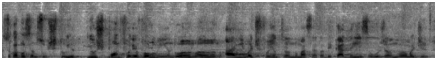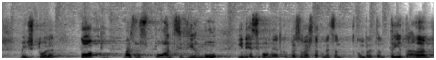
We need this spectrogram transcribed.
Isso acabou sendo substituído. E o Spawn foi evoluindo ano a ano. A Image foi entrando numa certa decadência. Hoje ela não é uma, uma editora top, mas o Spawn se firmou. E nesse momento que o personagem está começando, completando 30 anos,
